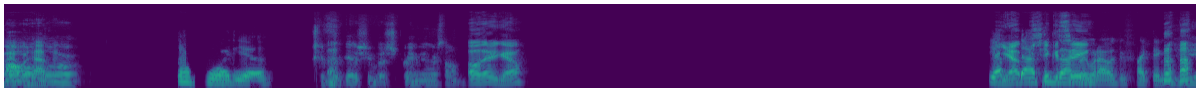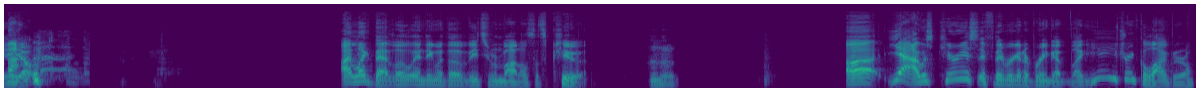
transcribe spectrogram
oh what happened? Lord. I have no idea. She forget she was streaming or something. Oh, there you go. Yep, Yep, that's she exactly what I was expecting. yep. I like that little ending with the VTuber models. That's cute. Mhm. Uh, yeah, I was curious if they were gonna bring up like, yeah, you drink a lot, girl.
